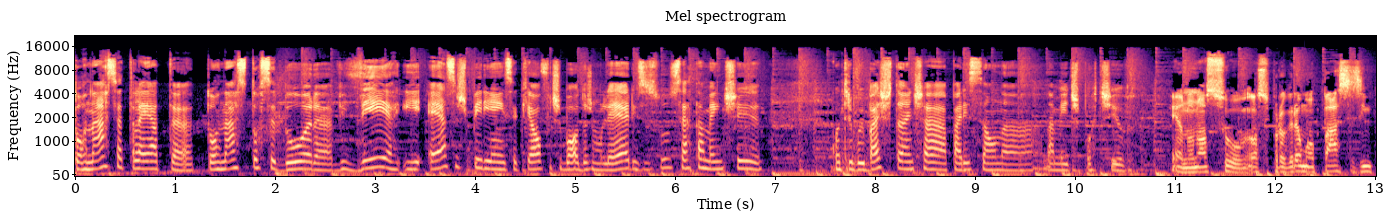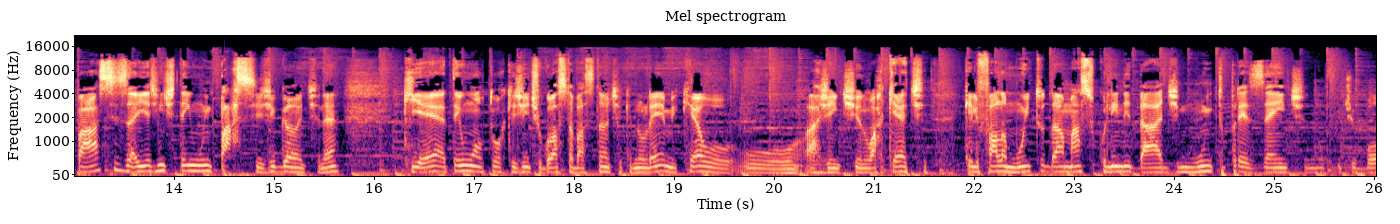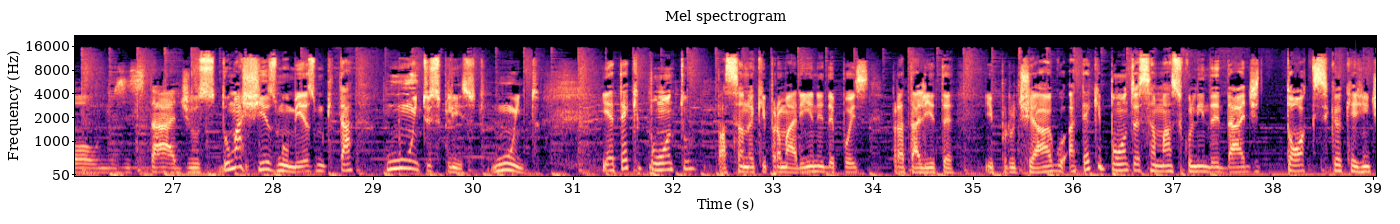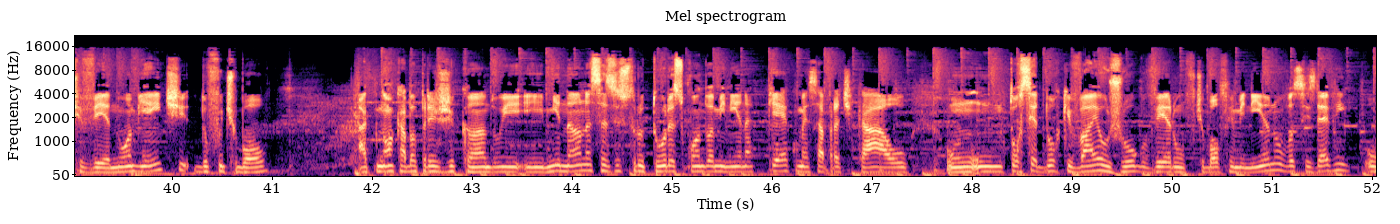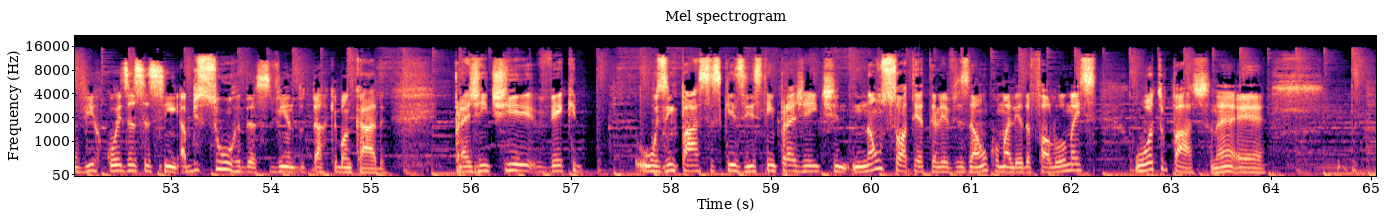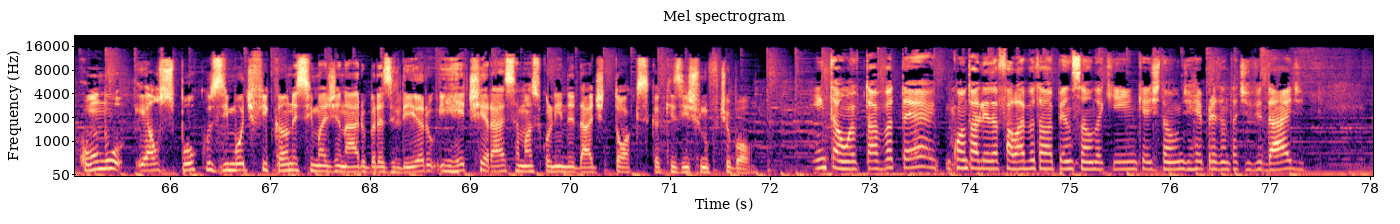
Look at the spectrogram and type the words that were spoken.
tornar-se atleta, tornar-se torcedora, viver e essa experiência que é o futebol das mulheres, isso certamente contribui bastante à aparição na, na mídia esportiva. É, no nosso, nosso programa Passes em Passes, aí a gente tem um impasse gigante, né? Que é, tem um autor que a gente gosta bastante aqui no Leme, que é o, o argentino Arquette, que ele fala muito da masculinidade muito presente no futebol, nos estádios, do machismo mesmo, que está muito explícito, muito. E até que ponto, passando aqui para Marina e depois para Talita e para o Thiago, até que ponto essa masculinidade tóxica que a gente vê no ambiente do futebol não acaba prejudicando e, e, minando essas estruturas quando a menina quer começar a praticar ou um, um, torcedor que vai ao jogo ver um futebol feminino, vocês devem ouvir coisas assim absurdas vindo da arquibancada pra gente ver que os impasses que existem pra gente não só ter a televisão, como a Leda falou, mas o outro passo, né? É como é aos poucos ir modificando esse imaginário brasileiro e retirar essa masculinidade tóxica que existe no futebol. Então, eu tava até, enquanto a Leda falava, eu tava pensando aqui em questão de representatividade.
